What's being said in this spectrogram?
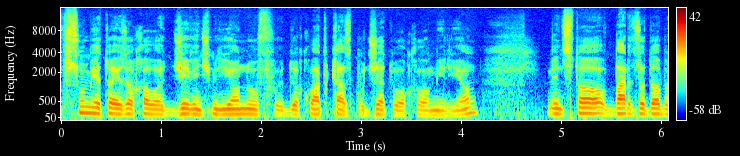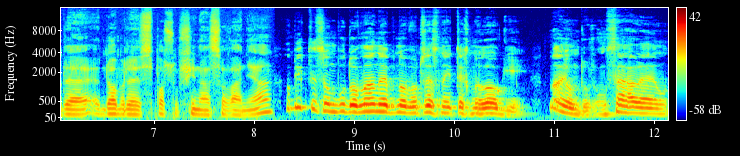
W sumie to jest około 9 milionów, dokładka z budżetu około milion, więc to bardzo dobre, dobry sposób finansowania. Obiekty są budowane w nowoczesnej technologii. Mają dużą salę,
